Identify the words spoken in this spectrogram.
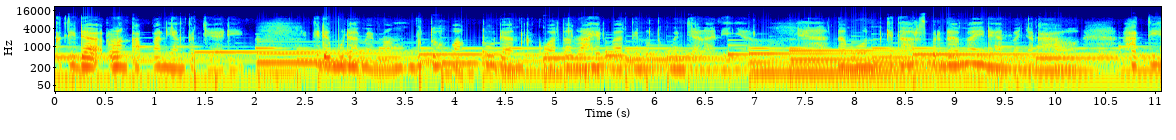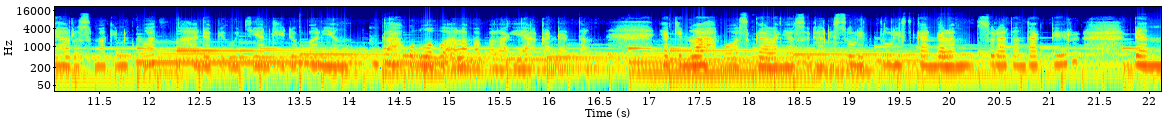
ketidaklengkapan yang terjadi. Tidak mudah memang, butuh waktu dan kekuatan lahir batin untuk menjalaninya. Namun, kita harus berdamai dengan banyak hal. Hati harus semakin kuat menghadapi ujian kehidupan yang entah wallahu alam apalagi yang akan datang. Yakinlah bahwa segalanya sudah disulit tuliskan dalam suratan takdir dan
